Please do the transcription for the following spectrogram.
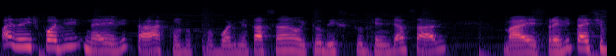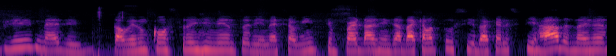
Mas a gente pode né, evitar com uma boa alimentação e tudo isso, tudo que a gente já sabe. Mas para evitar esse tipo de, né, de talvez um constrangimento ali, né? Se alguém tipo, perto da gente já dá aquela tossida, aquela espirrada, nós já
